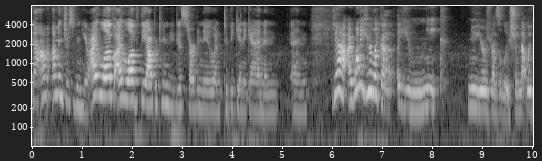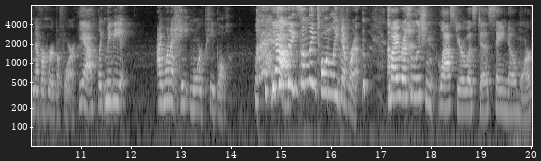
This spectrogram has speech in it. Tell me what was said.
yeah, I'm, I'm interested in here. I love I love the opportunity to start anew and to begin again and and Yeah, I want to hear like a, a unique New Year's resolution that we've never heard before. yeah. Like maybe I want to hate more people. Yeah. something something totally different. My resolution last year was to say no more,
